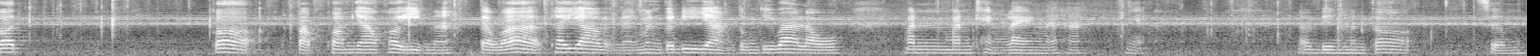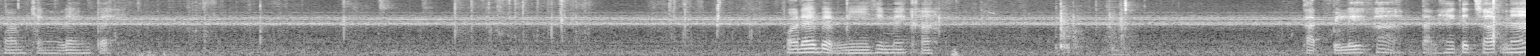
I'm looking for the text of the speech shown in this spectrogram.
ก็ ก็ปรับความยาวเข้าอีกนะ แต่ว่าถ้ายาวแบบนั้นมันก็ดีอย่างตรงที่ว่าเรา มัน มันแข็งแรงนะคะ เนี่ย เราดึงมันก็เสริมความแข็งแรงไปพอได้แบบนี้ใช่ไหมคะ ตัดไปเลยค่ะ ตัดให้กระชับนะ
